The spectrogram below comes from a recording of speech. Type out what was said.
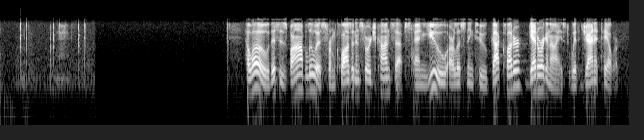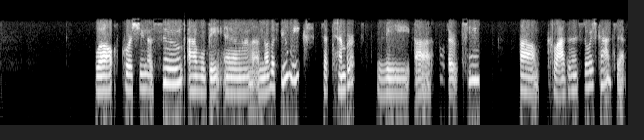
Hello, this is Bob Lewis from Closet and Storage Concepts, and you are listening to Got Clutter? Get Organized with Janet Taylor. Well, of course, you know, soon I will be in another few weeks, September the uh, 13th, um, Closet and Storage Concepts.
